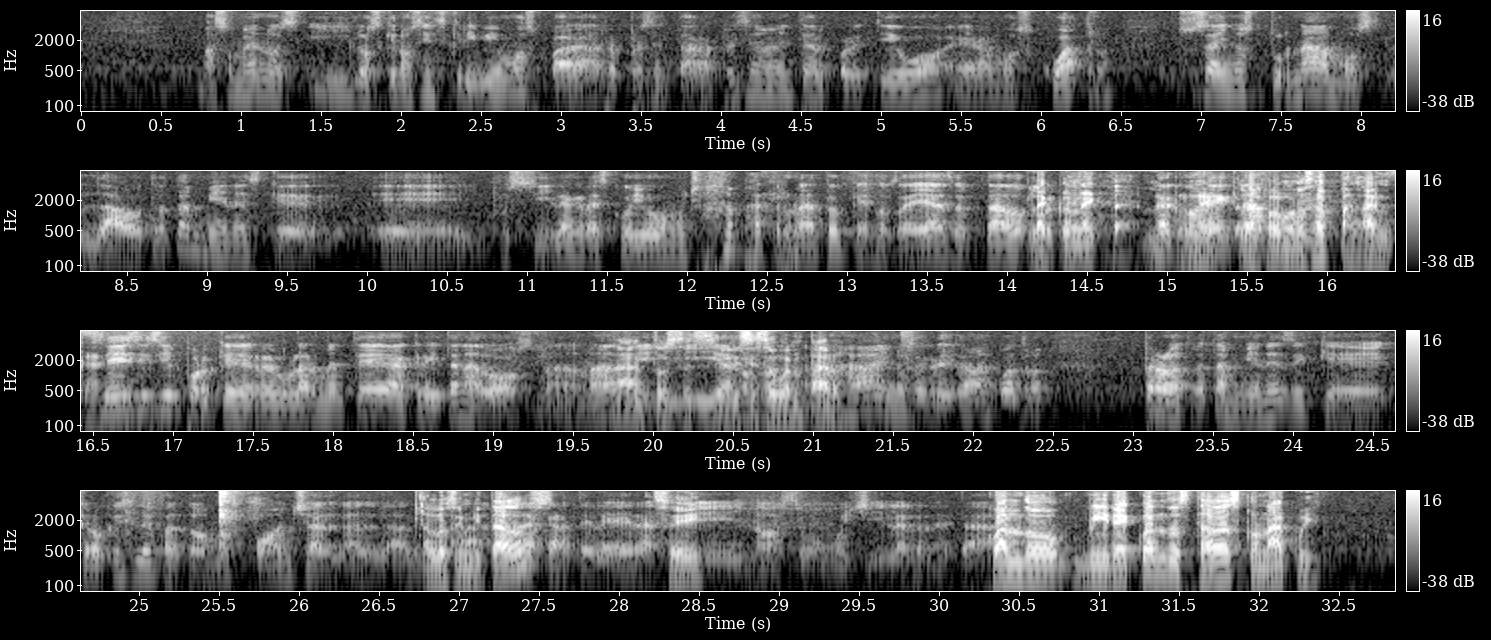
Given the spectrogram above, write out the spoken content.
más o menos. Y los que nos inscribimos para representar precisamente al colectivo éramos cuatro. Entonces ahí nos turnábamos. La otra también es que eh, pues sí le agradezco yo mucho al patronato que nos haya aceptado. La conecta, la, conecta, la famosa palanca. Sí, sí, sí, porque regularmente acreditan a dos nada más. Ah, entonces sí les hizo buen paro. Ajá, y nos acreditaron a cuatro. Pero la otra también es de que creo que sí le faltó más punch al, al, a los invitados. A la cartelera. Sí. no, estuvo muy chila, la neta. Cuando miré cuando estabas con Aquid.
